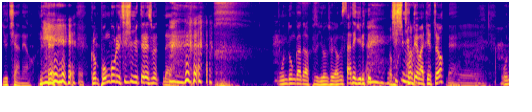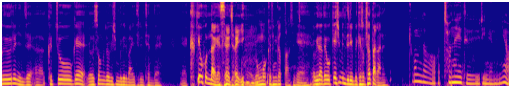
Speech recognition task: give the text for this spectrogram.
유치하네요. 네. 그럼 봉고를 76대를 했으면 네. 하, 운동가들 앞에서 이런 소리 하면 싸대기를 76대 맞겠죠? 네. 오늘은 이제 아, 그쪽에 열성적이신 분들이 많이 들을 텐데 예, 크게 혼나겠어요 저희. 욕먹게 생겼다 진짜. 예, 여기다 대고 깨시민들이 계속 쳤다가는. 조금 더 전해드리면은요.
